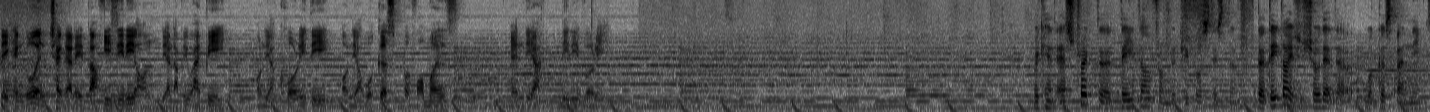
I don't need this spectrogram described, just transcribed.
they can go and check their data easily on their WIP, on their quality, on their workers' performance, and their delivery. We can extract the data from the GPRO system. The data is to show that the workers' earnings,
